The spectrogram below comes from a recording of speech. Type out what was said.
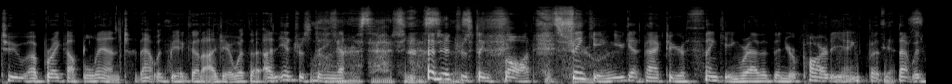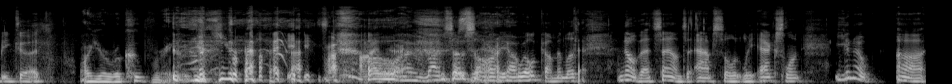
to uh, break up Lent. That would be a good idea with a, an interesting. That. Yes, an yes. interesting thought. thinking, you get back to your thinking rather than your partying, but that would be good. Or you're recuperating. oh, I'm, I'm so sorry. I will come and listen. No, that sounds absolutely excellent. You know, uh,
